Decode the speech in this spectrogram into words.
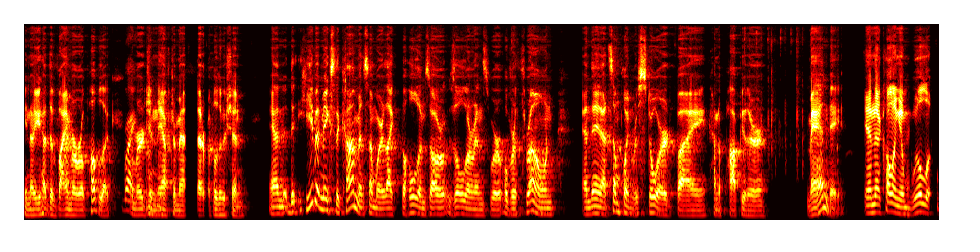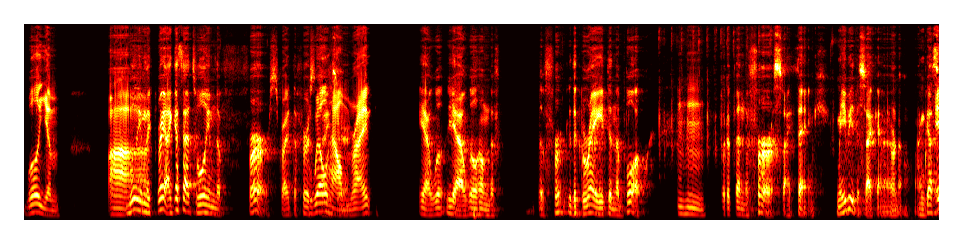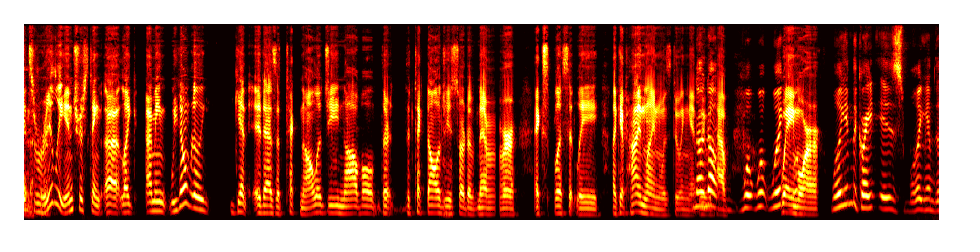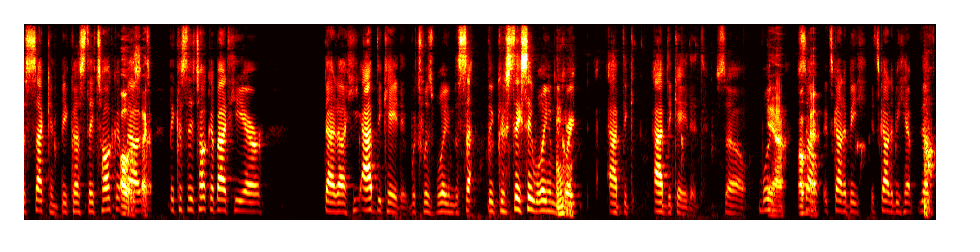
You know, you had the Weimar Republic Right. emerge in the mm-hmm. aftermath of that revolution. And th- he even makes the comment somewhere like the Hohenzollerns were overthrown and then at some point restored by kind of popular mandate. and they're calling him Will William. Uh, William the Great, I guess that's William the First, right? The first Wilhelm, Kaiser. right? Yeah, Wil- yeah, Wilhelm the the fir- the Great in the book hmm would have been the first, I think. Maybe the second. I don't know. I'm guessing It's really interesting. Uh, like, I mean, we don't really get it as a technology novel. The, the technology is sort of never explicitly like if Heinlein was doing it, no we no would have Wi- Wi- Wi- way Wi- more. William the Great is William the Second because they talk Oh, the about second. because they talk about here that uh, he abdicated, which was William the Second because they say William the Great abdic- abdicated. So William, Yeah, okay. so it's got to be it's got to be him. The-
